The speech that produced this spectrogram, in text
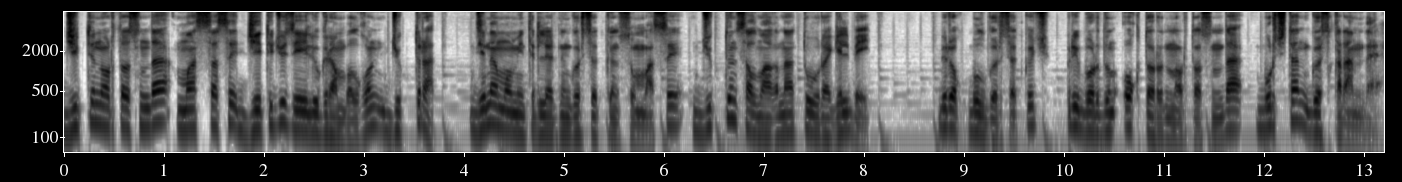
Жиптин ортосунда массасы жети жүз элүү грамм болгон жүк турат. Динамометрлердин көрсөткөн суммасы жүктүн салмагына туура келбейт. Бирок бул көрсөткүч прибордун окторунун ортосунда бурчтан көз каранды.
